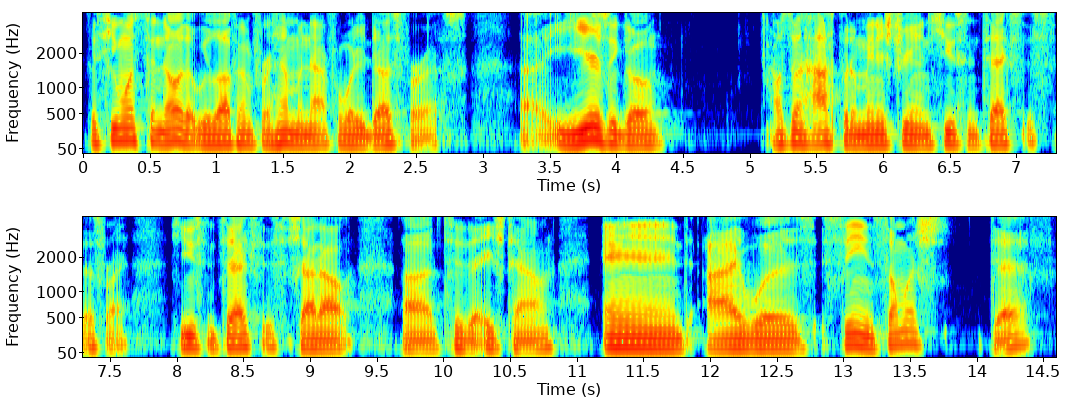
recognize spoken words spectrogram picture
because he wants to know that we love him for him and not for what he does for us. Uh, years ago, I was doing hospital ministry in Houston, Texas. That's right, Houston, Texas. Shout out uh, to the H Town. And I was seeing so much death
